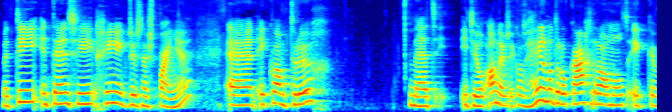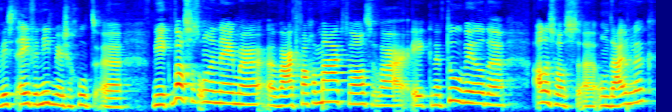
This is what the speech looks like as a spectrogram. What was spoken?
Met die intentie ging ik dus naar Spanje. En ik kwam terug met iets heel anders. Ik was helemaal door elkaar gerammeld. Ik wist even niet meer zo goed wie ik was als ondernemer, waar ik van gemaakt was, waar ik naartoe wilde. Alles was onduidelijk.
